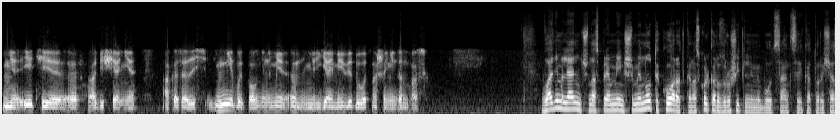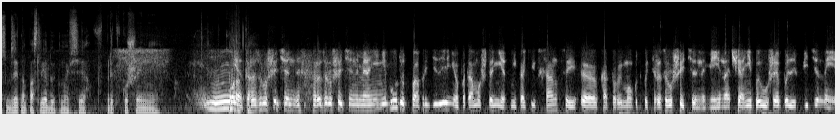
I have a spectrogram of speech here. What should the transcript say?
эти э, обещания оказались невыполненными, я имею в виду в отношении Донбасса. Владимир Леонидович, у нас прям меньше минуты. Коротко, насколько разрушительными будут санкции, которые сейчас обязательно последуют, мы все в предвкушении? Нет, разрушитель, разрушительными они не будут по определению, потому что нет никаких санкций, э, которые могут быть разрушительными, иначе они бы уже были введены.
